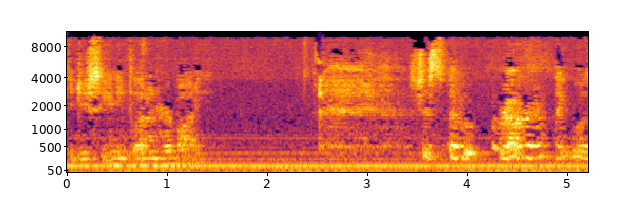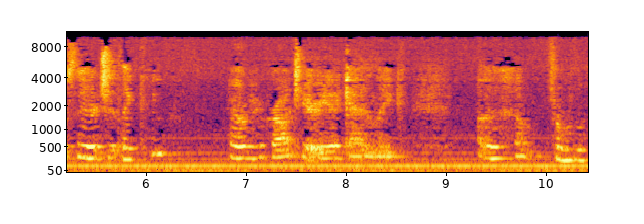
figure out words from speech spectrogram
Did you see any blood on her body? it's just uh, around her, like mostly her, just like around her crotch area, kind of like uh, from.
